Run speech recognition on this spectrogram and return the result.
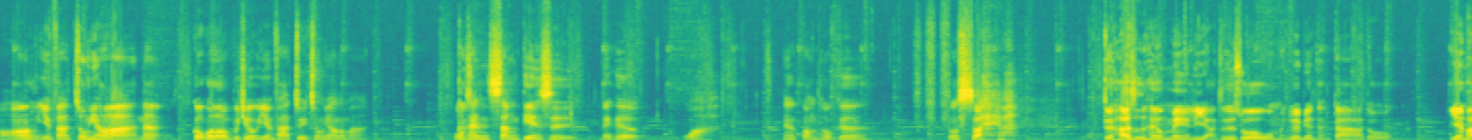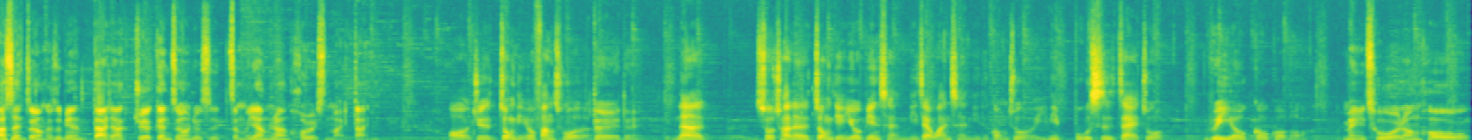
哦，研发重要啊，那 Google 不就研发最重要了吗？我看上电视那个，哇，那个光头哥多帅啊！对，他是很有魅力啊。只是说我们就会变成大家都研发是很重要，可是变成大家觉得更重要就是怎么样让 Horace 买单。哦，就是重点又放错了。对对，那说穿了，重点又变成你在完成你的工作而已，你不是在做 real go go 咯。没错，然后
